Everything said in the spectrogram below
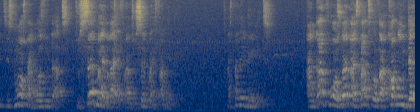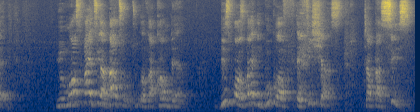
It is must I must do that to save my life and to save my family. I started doing it. And that was when I started overcoming them. You must fight your battle to overcome them. This was why the book of Ephesians, chapter 6,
